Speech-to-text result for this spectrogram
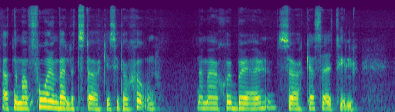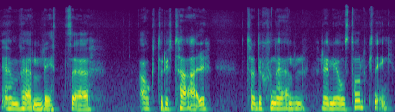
att när man får en väldigt stökig situation, när människor börjar söka sig till en väldigt eh, auktoritär, traditionell religionstolkning.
